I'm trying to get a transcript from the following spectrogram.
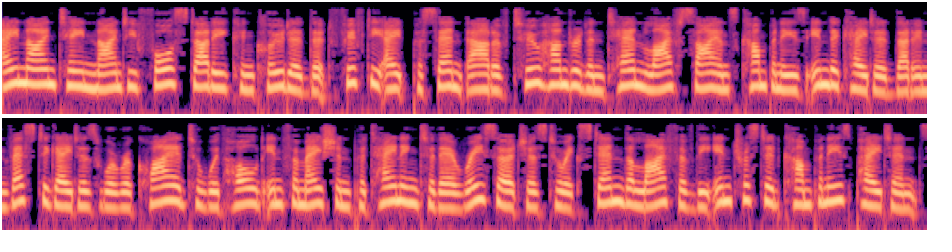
A 1994 study concluded that 58% out of 210 life science companies indicated that investigators were required to withhold information pertaining to their researchers to extend the life of the interested company's patents.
